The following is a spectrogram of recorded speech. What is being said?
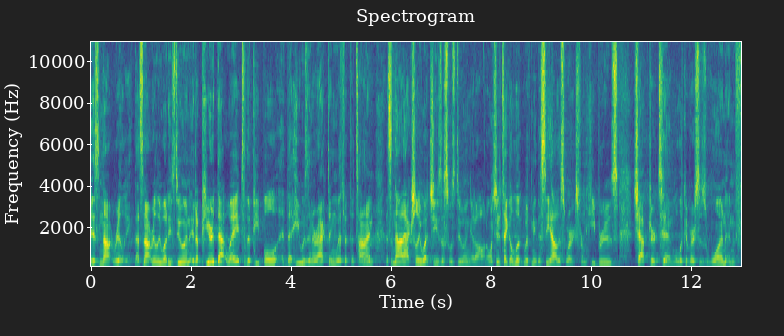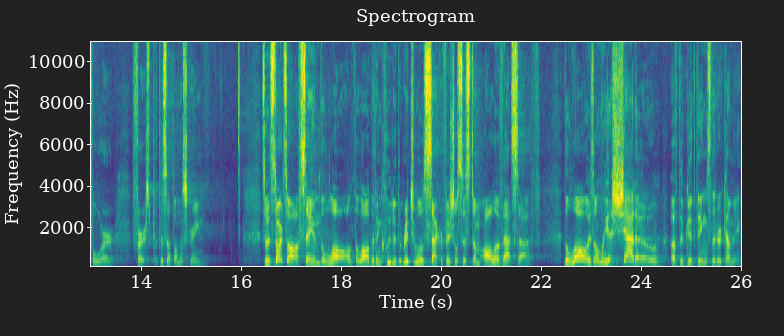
is not really. That's not really what he's doing. It appeared that way to the people that he was interacting with at the time. That's not actually what Jesus was doing at all. And I want you to take a look with me to see how this works from Hebrews chapter 10. We'll look at verses 1 and 4 first. Put this up on the screen. So it starts off saying the law, the law that included the rituals, sacrificial system, all of that stuff. The law is only a shadow of the good things that are coming,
